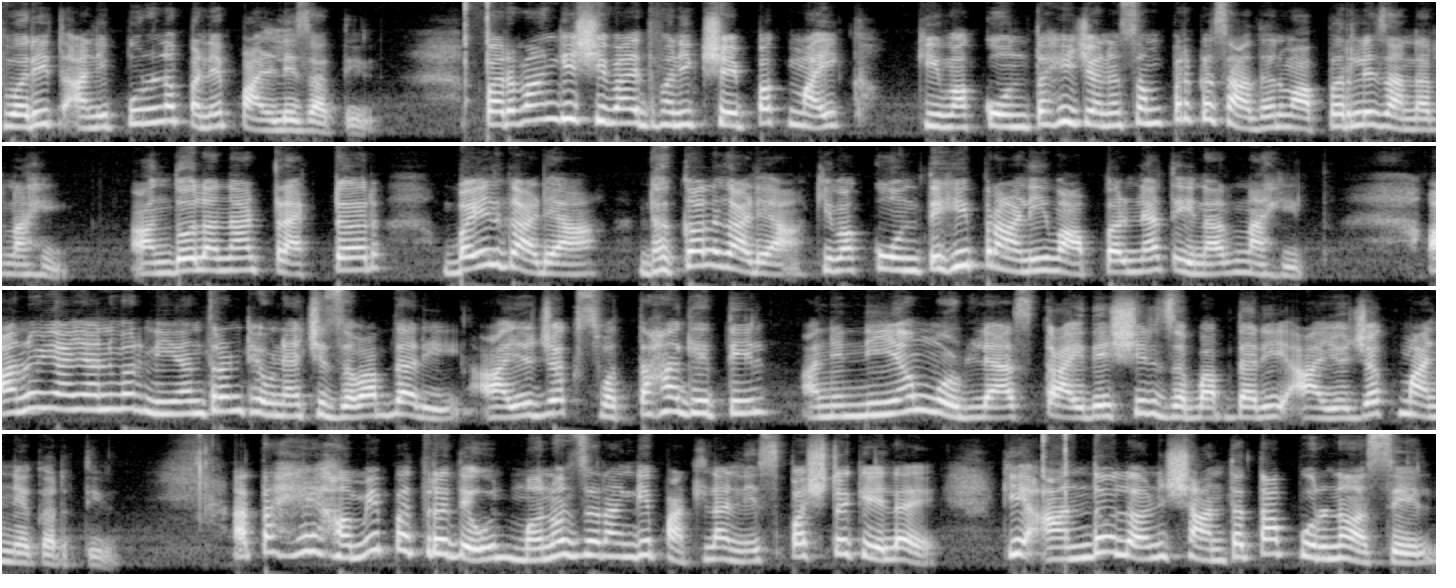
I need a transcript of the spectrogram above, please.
त्वरित आणि पूर्णपणे पाळले जातील. परवानगीशिवाय ध्वनिक्षेपक माईक किंवा कोणतंही जनसंपर्क साधन वापरले जाणार नाही. आंदोलनात ट्रॅक्टर बैलगाड्या ढकलगाड्या किंवा कोणतेही प्राणी वापरण्यात येणार नाहीत. अनुयायांवर नियंत्रण ठेवण्याची जबाबदारी आयोजक स्वतः घेतील आणि नियम मोडल्यास कायदेशीर जबाबदारी आयोजक मान्य करतील. आता हे हमीपत्र देऊन मनोज जरांगे पाटलांनी स्पष्ट केलंय की आंदोलन शांततापूर्ण असेल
